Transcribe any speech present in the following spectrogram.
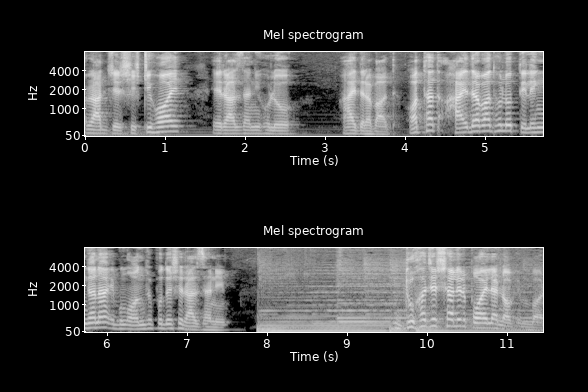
রাজ্যের সৃষ্টি হয়। এর রাজধানী হলো হায়দ্রাবাদ। অর্থাৎ হায়দ্রাবাদ হলো তেলেঙ্গানা এবং অন্ধ্রপ্রদেশের রাজধানী। দু হাজার সালের পয়লা নভেম্বর,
